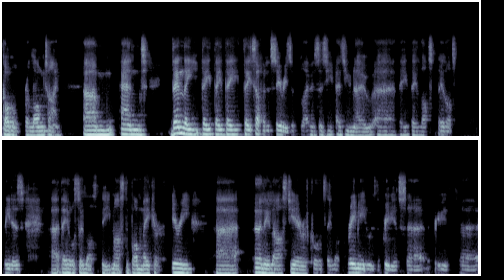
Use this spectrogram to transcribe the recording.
goggles for a long time. Um, and then they, they they they they suffered a series of blows, as you as you know. Uh, they they lost they lost leaders. Uh, they also lost the master bomb maker Asiri. Uh, early last year, of course, they lost Raymi, who was the previous uh, the previous uh,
